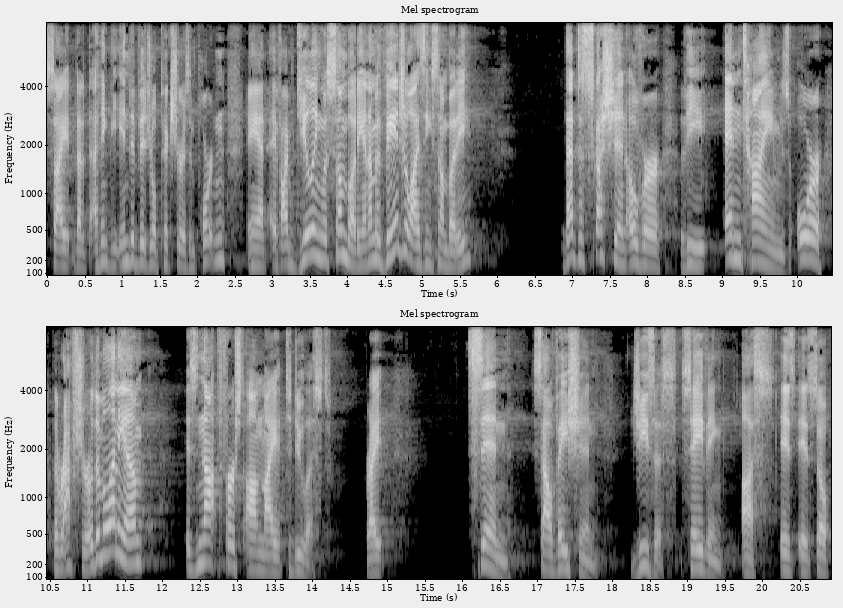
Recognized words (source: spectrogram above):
sight that I think the individual picture is important. And if I'm dealing with somebody and I'm evangelizing somebody, that discussion over the end times or the rapture or the millennium is not first on my to do list, right? Sin, salvation, Jesus saving us is, is so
